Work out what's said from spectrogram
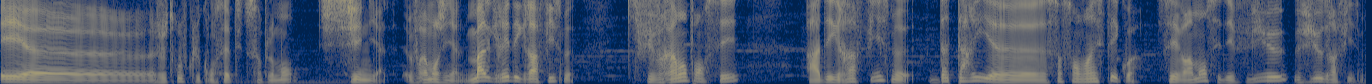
Et euh, je trouve que le concept est tout simplement génial, vraiment génial. Malgré des graphismes qui fait vraiment penser à des graphismes d'Atari euh, 520 ST quoi. C'est vraiment c'est des vieux vieux graphismes.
